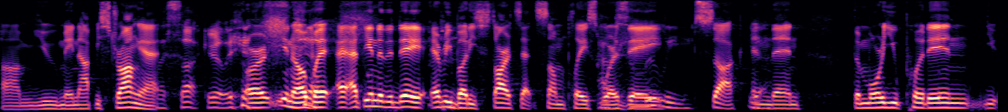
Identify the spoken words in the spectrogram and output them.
um, you may not be strong at i suck really or you know but at the end of the day everybody starts at some place where they suck Yeah. and then the more you put in you,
